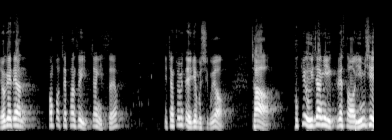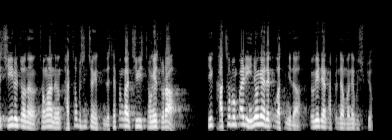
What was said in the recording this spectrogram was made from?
여기에 대한 헌법재판소의 입장이 있어요? 입장 좀 이따 얘기해 보시고요. 자, 국회의장이 그래서 임시의 지위를 정하- 정하는 가처분 신청했습니다. 재판관 지위 정해줘라. 이 가처분 빨리 인용해야 될 것 같습니다. 여기에 대한 답변도 한번 해보십시오.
